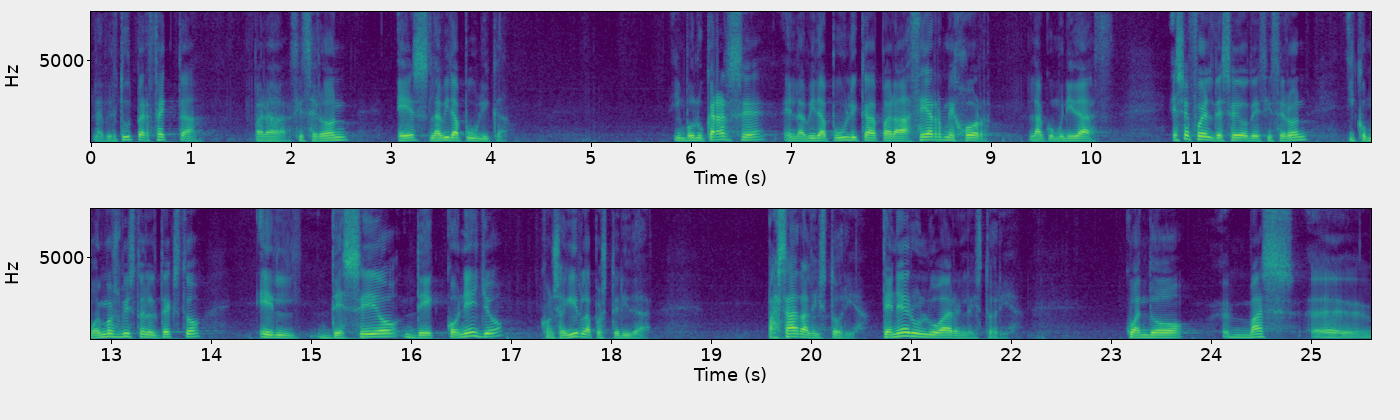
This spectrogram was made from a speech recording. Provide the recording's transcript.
La virtud perfecta para Cicerón es la vida pública. Involucrarse en la vida pública para hacer mejor la comunidad. Ese fue el deseo de Cicerón y como hemos visto en el texto, el deseo de con ello conseguir la posteridad, pasar a la historia, tener un lugar en la historia. Cuando eh, más eh,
